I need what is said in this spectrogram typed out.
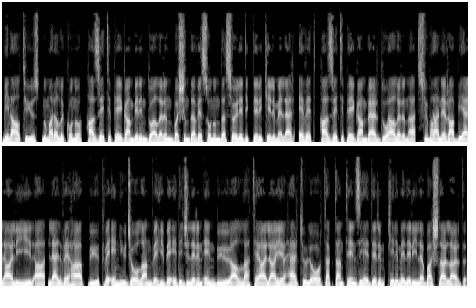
1600, numaralı konu, Hazreti Peygamber'in duaların başında ve sonunda söyledikleri kelimeler, evet, Hazreti Peygamber dualarına, Sübhane Rabbiyel Aliyil A, Lel Vehhab, büyük ve en yüce olan ve hibe edicilerin en büyüğü Allah Teala'yı her türlü ortaktan tenzih ederim, kelimeleriyle başlarlardı.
